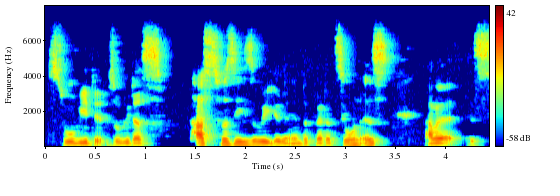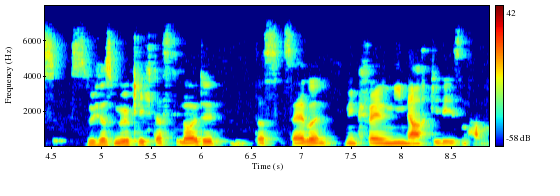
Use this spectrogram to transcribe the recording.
so, wie, so wie das passt für sie, so wie ihre Interpretation ist. Aber es ist durchaus möglich, dass die Leute das selber in den Quellen nie nachgelesen haben.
